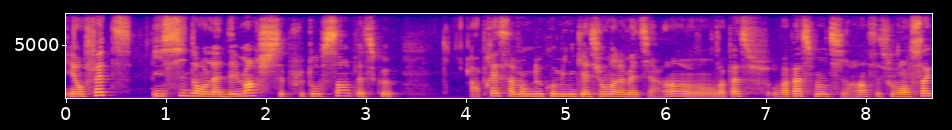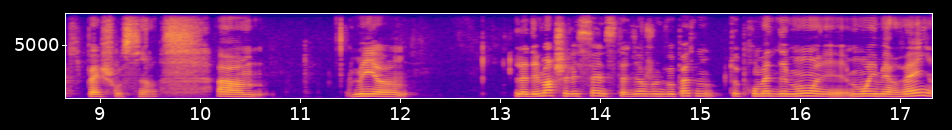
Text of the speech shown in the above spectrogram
et en fait, ici dans la démarche, c'est plutôt sain parce que après, ça manque de communication dans la matière. Hein. On va pas, on va pas se mentir. Hein. C'est souvent ça qui pêche aussi. Euh, mais la démarche, elle est saine. C'est-à-dire, je ne veux pas te, promettre des monts et, merveilles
